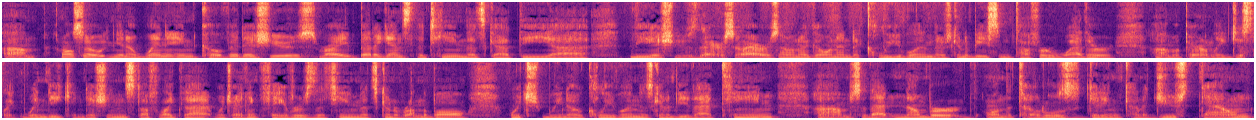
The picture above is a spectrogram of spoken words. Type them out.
Um, and also, you know, when in COVID issues, right? Bet against the team that's got the uh, the issues there. So Arizona going into Cleveland, there's going to be some tougher weather. Um, apparently, just like windy conditions, stuff like that, which I think favors the team that's going to run the ball. Which we know Cleveland is going to be that team. Um, so that number on the totals getting kind of juiced down.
